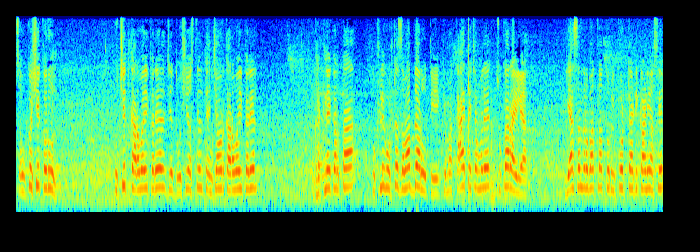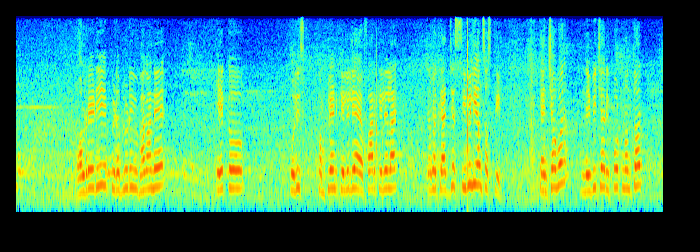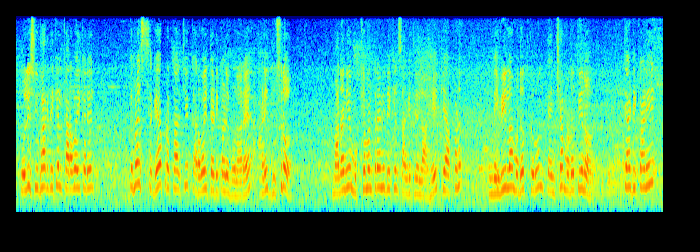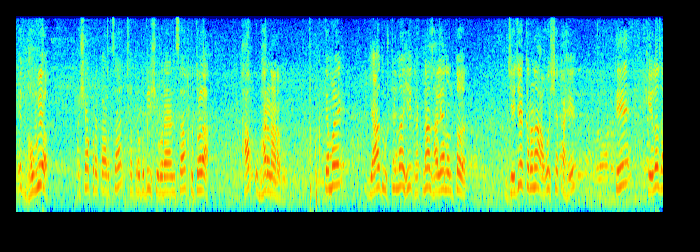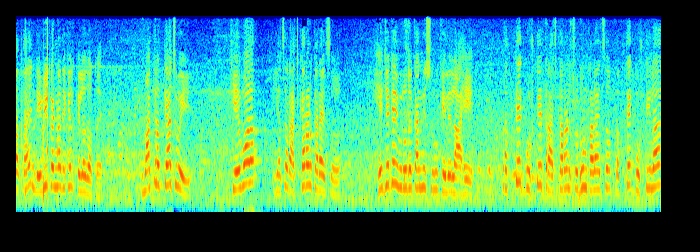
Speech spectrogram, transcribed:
चौकशी करून उचित कारवाई करेल जे दोषी असतील त्यांच्यावर कारवाई करेल. घटनेकरता कुठली गोष्ट जबाबदार होती किंवा काय त्याच्यामध्ये चुका राहिल्यात या संदर्भातला तो रिपोर्ट त्या ठिकाणी असेल. ऑलरेडी पी डब्ल्यू डी विभागाने एक पोलीस कंप्लेंट केलेली आहे एफ आर केलेला आहे. त्यामुळे त्यात जे सिव्हिलियन्स असतील त्यांच्यावर नेव्हीच्या रिपोर्टनंतर पोलीस विभाग देखील कारवाई करेल. त्यामुळे सगळ्या प्रकारची कारवाई त्या ठिकाणी होणार आहे. आणि दुसरं माननीय मुख्यमंत्र्यांनी देखील सांगितलेलं आहे की आपण नेव्हीला मदत करून त्यांच्या मदतीनं त्या ठिकाणी एक भव्य अशा प्रकारचा छत्रपती शिवरायांचा पुतळा हा उभारणार आहोत. त्यामुळे या दृष्टीनं ही घटना झाल्यानंतर जे जे करणं आवश्यक आहे ते केलं जात आहे. नेव्हीकडनं देखील केलं जात आहे. मात्र त्याचवेळी केवळ याचं राजकारण करायचं हे जे काही विरोधकांनी सुरू केलेलं आहे प्रत्येक गोष्टीत राजकारण शोधून काढायचं प्रत्येक गोष्टीला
